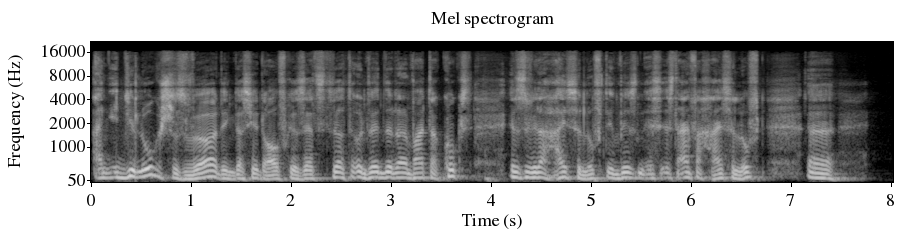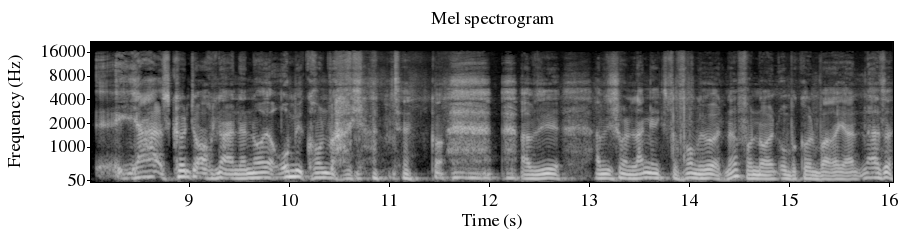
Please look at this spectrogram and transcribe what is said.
ein ideologisches Wording, das hier drauf gesetzt wird. Und wenn du dann weiter guckst, ist es wieder heiße Luft. Im Wesentlichen, es ist einfach heiße Luft. Äh, ja, es könnte auch eine, neue Omikron-Variante kommen. Haben Sie, haben Sie schon lange nichts davon gehört, ne? von neuen Omikron-Varianten. Also äh,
